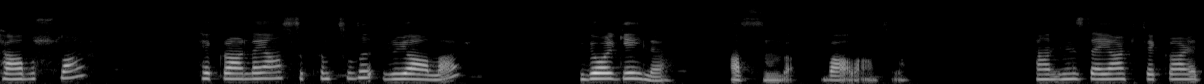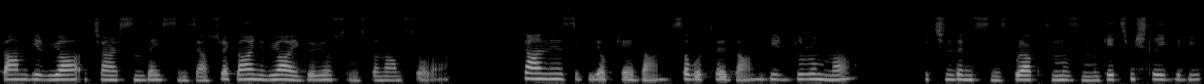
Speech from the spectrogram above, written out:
Kabuslar, tekrarlayan sıkıntılı rüyalar gölgeyle aslında bağlantılı. Kendinizde eğer ki tekrar eden bir rüya içerisindeysiniz, yani sürekli aynı rüyayı görüyorsanız dönemsel olarak, kendinizi bloke eden, sabote eden bir durumla içinde misiniz, bıraktınız mı, geçmişle ilgili bir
